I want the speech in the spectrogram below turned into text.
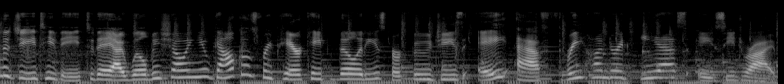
to GTV. Today I will be showing you Galco's repair capabilities for Fuji's AF300ES AC drive.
